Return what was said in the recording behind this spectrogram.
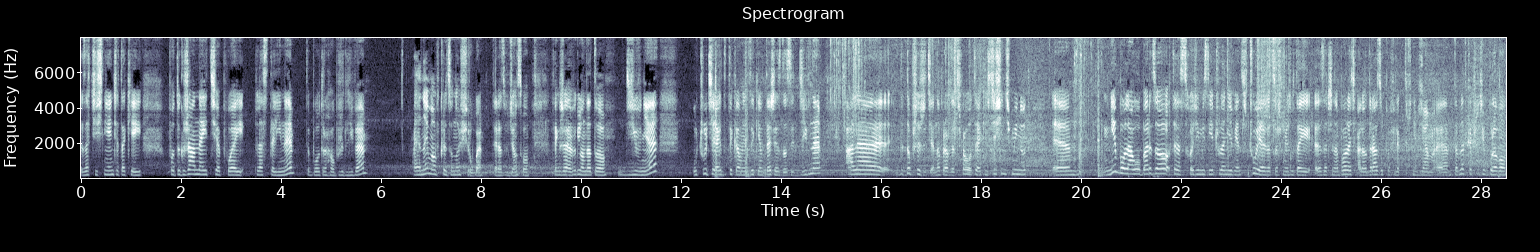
zaciśnięcia takiej podgrzanej, ciepłej plasteliny. To było trochę obrzydliwe. E, No i mam wkręconą śrubę teraz w dziąsło. Także wygląda to dziwnie. Uczucie jak dotykam językiem też jest dosyć dziwne, ale do przeżycia, naprawdę. Trwało to jakieś 10 minut. Em, Nie bolało bardzo, teraz schodzi mi znieczulenie, więc czuję, że coś mnie tutaj e, zaczyna boleć, ale od razu profilaktycznie wziąłam e, tabletkę przeciwbólową,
